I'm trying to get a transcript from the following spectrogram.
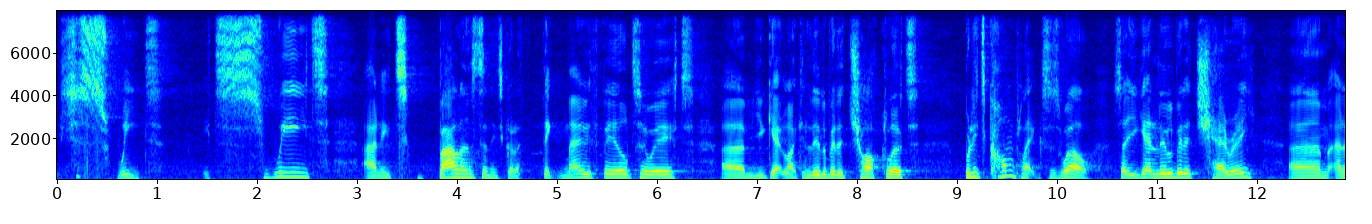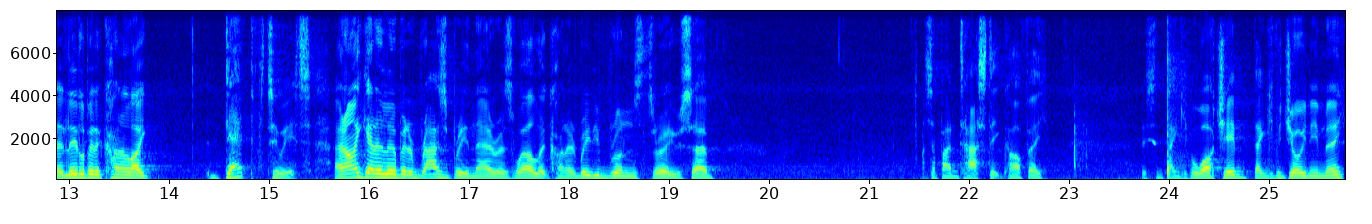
it's just sweet. It's sweet and it's balanced and it's got a thick mouthfeel to it. Um, you get like a little bit of chocolate, but it's complex as well. So you get a little bit of cherry, um, and a little bit of kind of like depth to it. And I get a little bit of raspberry in there as well that kind of really runs through. So it's a fantastic coffee. Listen, thank you for watching. Thank you for joining me.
